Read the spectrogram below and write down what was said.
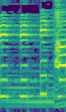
Beep, beep, beep,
